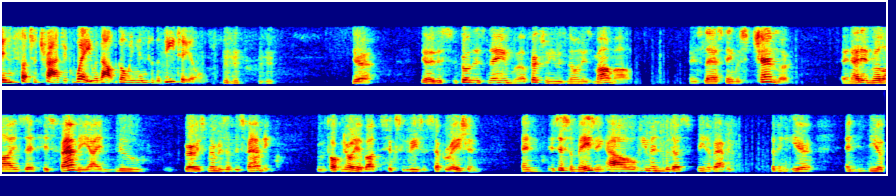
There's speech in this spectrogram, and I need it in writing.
in such a tragic way without going into the details. Mhm. Mhm. Yeah. Yeah, this brother's name, uh, affectionately, he was known as Mau Mau, and his last name was Chandler. And I didn't realize that his family, I knew various members of his family. We were talking earlier about the six degrees of separation. And it's just amazing how, even with us being of African, living here in New York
